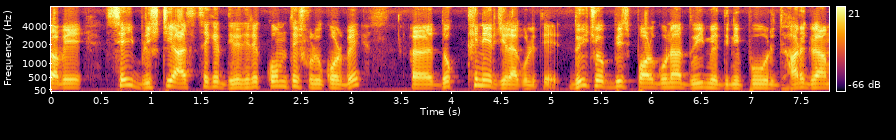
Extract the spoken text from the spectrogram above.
তবে সেই বৃষ্টি আজ থেকে ধীরে ধীরে কমতে শুরু করবে দক্ষিণের জেলাগুলিতে। দুই চব্বিশ, পরগনা, দুই মেদিনীপুর, ঝাড়গ্রাম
